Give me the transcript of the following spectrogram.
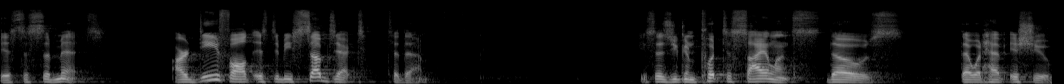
is to submit. Our default is to be subject to them. He says you can put to silence those that would have issue.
